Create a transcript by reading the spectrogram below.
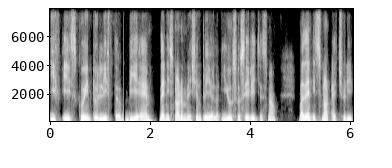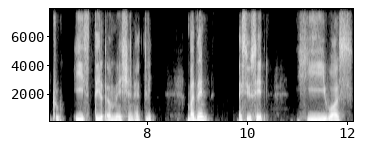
if he's going to leave the BAM, then it's not a Malaysian player, like you also said it just now. But then it's not actually true. He is still a Malaysian athlete. But then, as you said, he was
